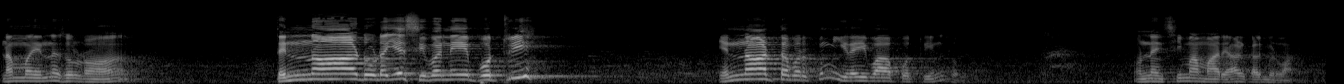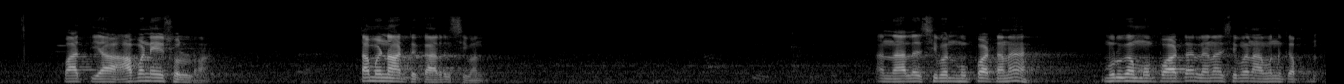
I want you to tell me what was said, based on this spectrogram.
நம்ம என்ன சொல்றோம்? தென்னாடுடைய சிவனே போற்றி எந்நாட்டவர்க்கும் இறைவா போற்றின்னு சொல்றோம். உன்னை சீமா மாறி ஆள் கிளம்பிடுவான். பாத்தியா? அவனே சொல்கிறான் தமிழ்நாட்டுக்காரர் சிவன். அதனால் சிவன் முப்பாட்டனா? முருகன் முப்பாட்டம் இல்லைன்னா சிவன் அவனுக்கு அப்பன்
